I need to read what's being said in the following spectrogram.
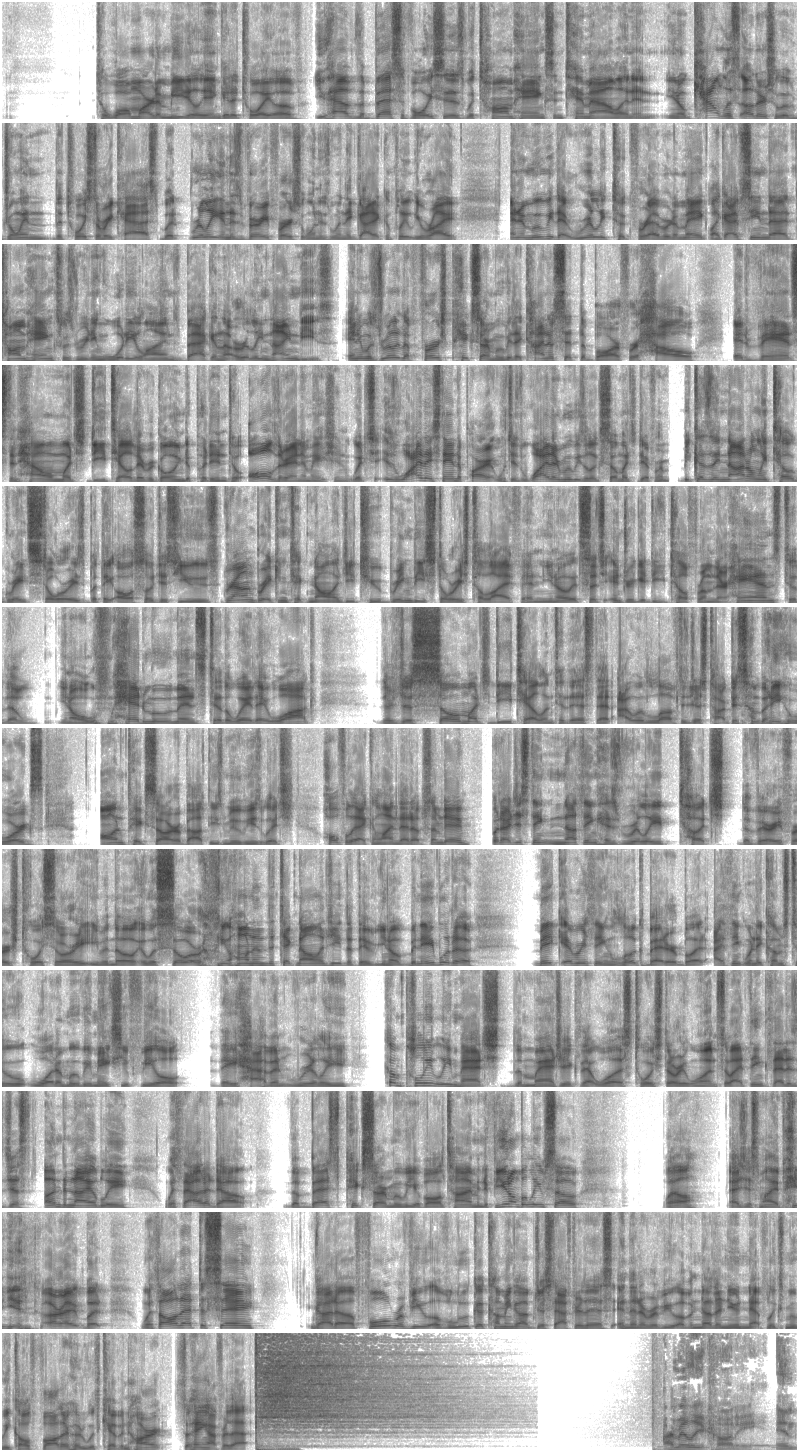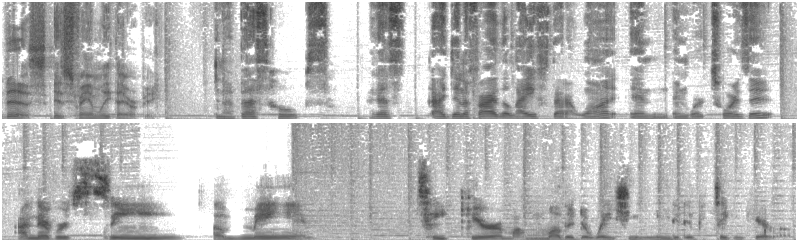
to Walmart immediately and get a toy of. You have the best voices with Tom Hanks and Tim Allen and you know countless others who have joined the Toy Story cast, but really in this very first one is when they got it completely right. And a movie that really took forever to make. Like I've seen that Tom Hanks was reading Woody lines back in the early 90s. And it was really the first Pixar movie that kind of set the bar for how advanced and how much detail they were going to put into all their animation, which is why they stand apart, which is why their movies look so much different because they not only tell great stories, but they also just use groundbreaking technology to bring these stories to life. And, you know, it's such intricate detail from their hands to the, you know, head movements to the way they walk. There's just so much detail into this that I would love to just talk to somebody who works on Pixar about these movies, which hopefully I can line that up someday. But I just think nothing has really touched the very first Toy Story, even though it was so early on in the technology that they've, you know, been able to make everything look better. But I think when it comes to what a movie makes you feel, they haven't really completely matched the magic that was Toy Story 1. So I think that is just undeniably, without a doubt, the best Pixar movie of all time. And if you don't believe so, well, that's just my opinion. All right, but with all that to say, got a full review of Luca coming up just after this, and then a review of another new Netflix movie called Fatherhood with Kevin Hart. So hang out for that. I'm Elliott Connie, and this is Family Therapy. My best hopes. I guess identify the life that I want and, and work towards it. I never seen a man take care of my mother the way she needed to be taken care of.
